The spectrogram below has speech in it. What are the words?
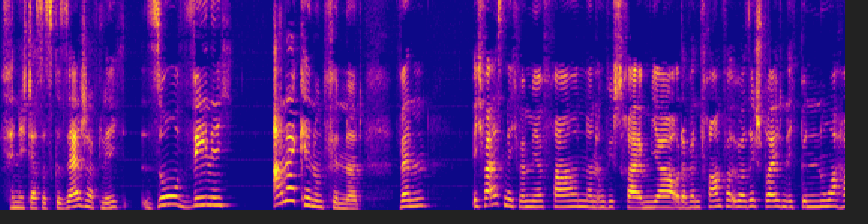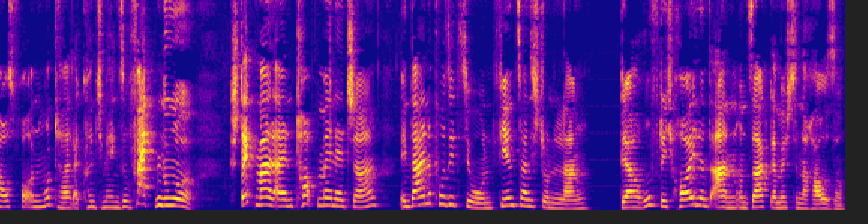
finde ich, dass es gesellschaftlich so wenig Anerkennung findet, wenn ich weiß nicht, wenn mir Frauen dann irgendwie schreiben, ja, oder wenn Frauen über sich sprechen, ich bin nur Hausfrau und Mutter, da könnte ich mir denken, so, was nur? Steck mal einen Top-Manager in deine Position 24 Stunden lang. Der ruft dich heulend an und sagt, er möchte nach Hause.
